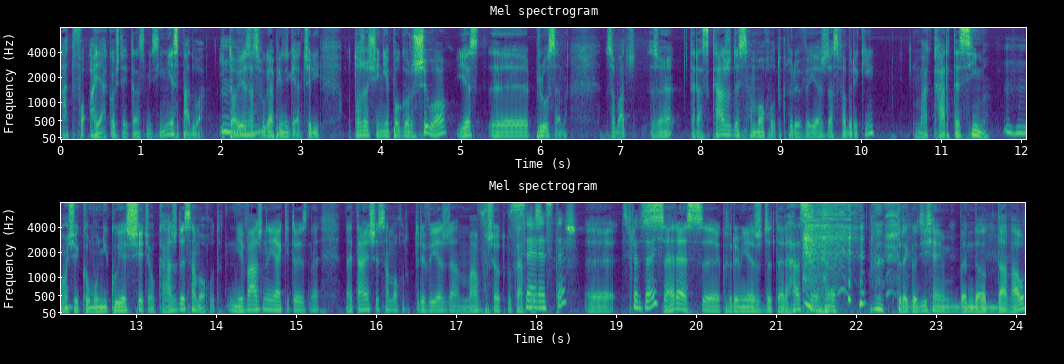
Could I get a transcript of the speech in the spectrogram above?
a, two, a jakość tej transmisji nie spadła. I to jest mhm. zasługa 5G. Czyli to, że się nie pogorszyło, jest plusem. Zobacz, że teraz każdy samochód, który wyjeżdża z fabryki, ma kartę SIM. Mhm. On się komunikuje z siecią. Każdy samochód, nieważne jaki to jest najtańszy samochód, który wyjeżdża, ma w środku kartę Seres też? E, Sprawdzałeś? Seres, e, którym jeżdżę teraz, którego dzisiaj będę oddawał,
